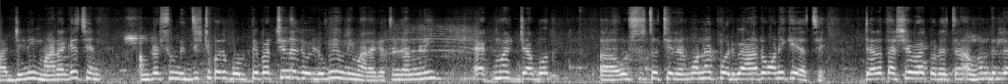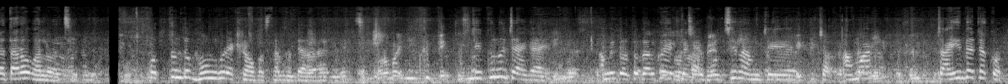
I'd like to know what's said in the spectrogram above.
আর যিনি মারা গেছেন, আমরা সুনির্দিষ্ট করে বলতে পারছি না যে ওই রোগেই উনি মারা গেছেন, কারণ উনি এক মাস যাবৎ অসুস্থ ছিলেন। ওনার পরিবার আরও অনেকেই আছে, যারা তার সেবা করেছেন, আলহামদুলিল্লাহ তারাও ভালো আছে। অত্যন্ত ভঙ্গুর একটা অবস্থার মধ্যে আমরা যে কোনো জায়গায় আমি গতকালকে এক জায়গায় বলছিলাম যে আমার চাহিদাটা কত?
